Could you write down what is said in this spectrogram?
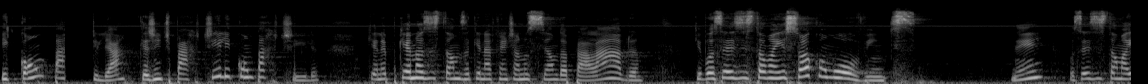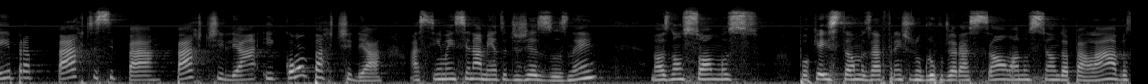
e compartilhar, que a gente partilha e compartilha que não é porque nós estamos aqui na frente anunciando a palavra que vocês estão aí só como ouvintes, né? Vocês estão aí para participar, partilhar e compartilhar assim o ensinamento de Jesus, né? Nós não somos porque estamos à frente de um grupo de oração anunciando a palavra,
